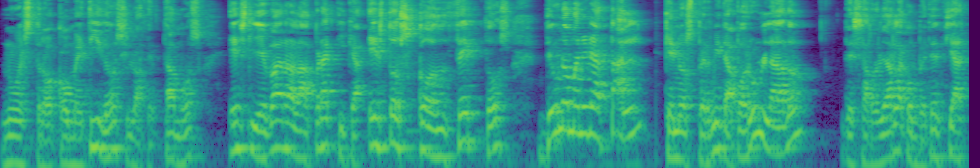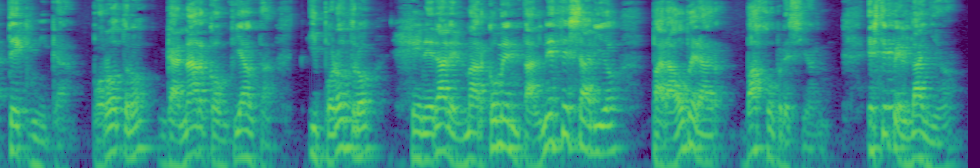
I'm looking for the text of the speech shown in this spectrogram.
Nuestro cometido, si lo aceptamos, es llevar a la práctica estos conceptos de una manera tal que nos permita, por un lado, desarrollar la competencia técnica, por otro, ganar confianza y por otro, generar el marco mental necesario para operar bajo presión. Este peldaño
